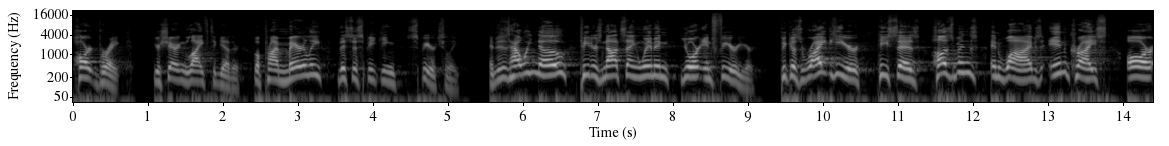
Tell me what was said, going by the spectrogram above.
heartbreak. You're sharing life together. But primarily, this is speaking spiritually. And this is how we know Peter's not saying, women, you're inferior. Because right here, he says, husbands and wives in Christ are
